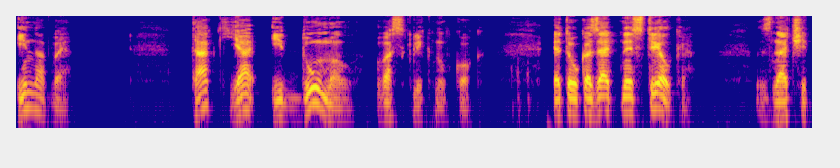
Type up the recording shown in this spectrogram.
и на В. «Так я и думал!» — воскликнул Кок. «Это указательная стрелка. Значит,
